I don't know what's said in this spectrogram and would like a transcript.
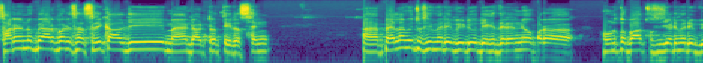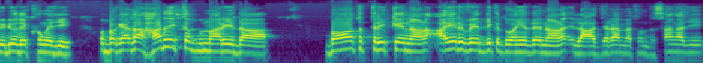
ਸਾਰਿਆਂ ਨੂੰ ਪਿਆਰ ਭਰੀ ਸਤਿ ਸ੍ਰੀ ਅਕਾਲ ਜੀ। ਮੈਂ ਡਾਕਟਰ ਤੀਰਥ ਸਿੰਘ। ਪਹਿਲਾਂ ਵੀ ਤੁਸੀਂ ਮੇਰੀ ਵੀਡੀਓ ਦੇਖਦੇ ਰਹਿੰਦੇ ਹੋ, ਪਰ ਹੁਣ ਤੋਂ ਬਾਅਦ ਤੁਸੀਂ ਜਿਹੜੀ ਮੇਰੀ ਵੀਡੀਓ ਦੇਖੋਗੇ ਜੀ, ਉਹ ਬਕਾਇਦਾ ਹਰ ਇੱਕ ਬਿਮਾਰੀ ਦਾ ਬਹੁਤ ਤਰੀਕੇ ਨਾਲ ਆਯੁਰਵੈਦਿਕ ਦਵਾਈਆਂ ਦੇ ਨਾਲ ਇਲਾਜ ਜਿਹੜਾ ਮੈਂ ਤੁਹਾਨੂੰ ਦੱਸਾਂਗਾ ਜੀ।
